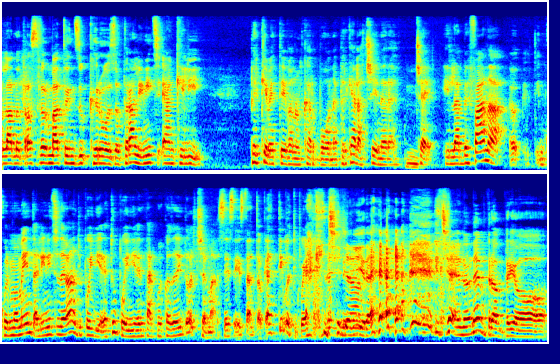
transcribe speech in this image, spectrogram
l'hanno trasformato in zuccheroso, però all'inizio è anche lì. Perché mettevano il carbone? Perché è la cenere. Cioè, il- la befana eh, in quel momento all'inizio dell'anno ti puoi dire tu puoi diventare qualcosa di dolce, ma se sei stato cattivo ti puoi anche Eh, incenerire. cioè, non è proprio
